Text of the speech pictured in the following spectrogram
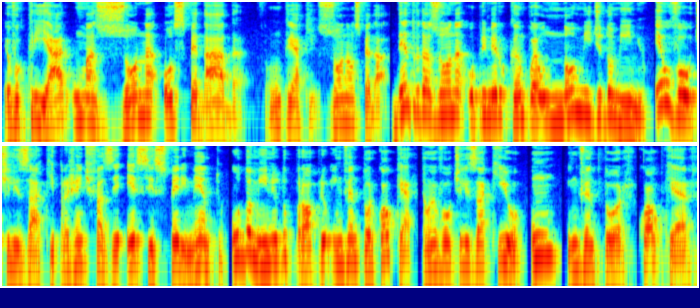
eu vou criar uma zona hospedada. Vamos criar aqui, zona hospedada. Dentro da zona, o primeiro campo é o nome de domínio. Eu vou utilizar aqui, para a gente fazer esse experimento, o domínio do próprio inventor qualquer. Então eu vou utilizar aqui o um inventor qualquer.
